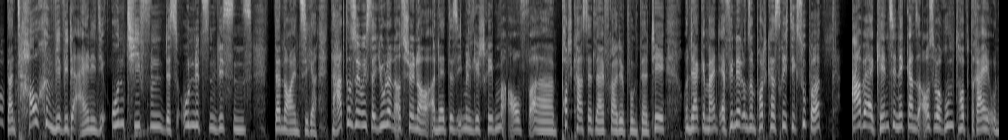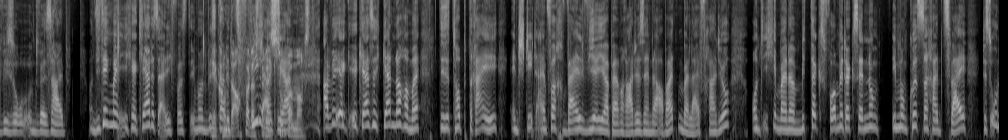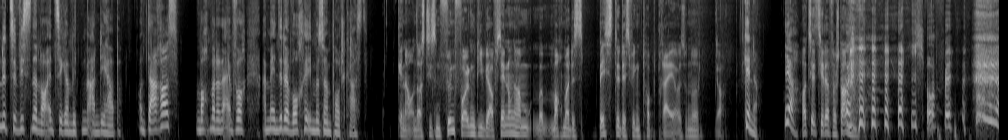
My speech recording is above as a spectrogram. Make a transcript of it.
Dann tauchen wir wieder ein in die Untiefen des unnützen Wissens der 90er. Da hat uns übrigens der Julian aus Schönau ein nettes E-Mail geschrieben auf äh, podcast.liveradio.at und er hat gemeint, er findet unseren Podcast richtig super, aber er kennt sich nicht ganz aus, warum Top 3 und wieso und weshalb. Und ich denke mal, ich erkläre das eigentlich fast immer und will gar nicht auch vor, dass viel du das erklären. super machst. Aber ich erkläre es euch gerne noch einmal. Diese Top 3 entsteht einfach, weil wir ja beim Radiosender arbeiten, bei Live-Radio. Und ich in meiner Mittags-Vormittagssendung immer um kurz nach halb zwei das unnütze Wissen der 90er mit dem Andi habe. Und daraus machen wir dann einfach am Ende der Woche immer so einen Podcast. Genau, und aus diesen fünf Folgen, die wir auf Sendung haben, machen wir das Beste, deswegen Top 3. Also nur, ja. Genau. Ja, Hat jetzt jeder verstanden? ich hoffe.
